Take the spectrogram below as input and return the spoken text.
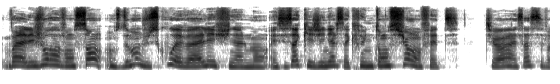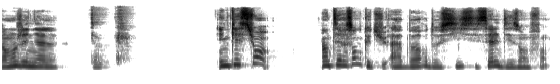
Voilà, les jours avançant, on se demande jusqu'où elle va aller finalement. Et c'est ça qui est génial, ça crée une tension en fait. Tu vois, et ça c'est vraiment génial. Top. Une question intéressante que tu abordes aussi, c'est celle des enfants.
